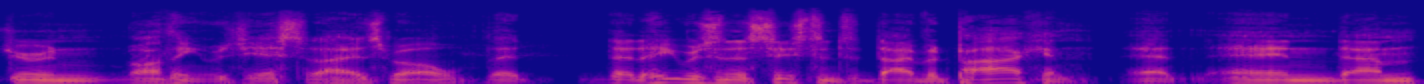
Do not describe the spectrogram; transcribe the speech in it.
during, I think it was yesterday as well, that, that he was an assistant to David Parkin, and, and um,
